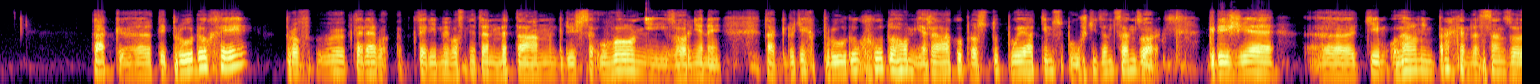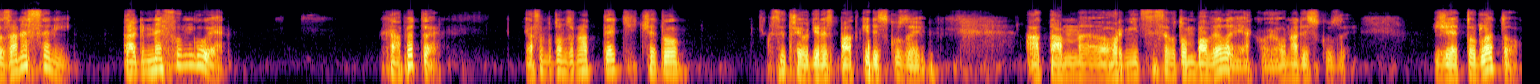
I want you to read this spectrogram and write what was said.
tak eh, ty průduchy, pro, které, kterými vlastně ten metan, když se uvolní z horniny, tak do těch průduchů toho měřáku prostupuje a tím spouští ten senzor. Když je Eh, tím uhelným prachem ten senzor zanesený, tak nefunguje. Chápete? Já jsem potom zrovna teď četl asi tři hodiny zpátky diskuzi a tam eh, horníci se o tom bavili, jako jo, na diskuzi, že tohleto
